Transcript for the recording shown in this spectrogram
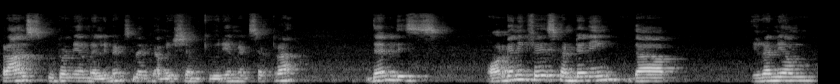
trans plutonium elements like americium, curium, etc. Then this organic phase containing the uranium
